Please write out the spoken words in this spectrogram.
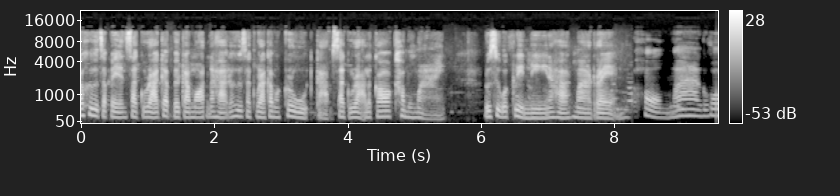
ก็คือจะเป็นซากุระกับเบอร์กามอตนะคะ ก็คือซากุระกับมะกรูดกับซากุระแล้วก็คาโมไมล์ รู้สึกว่ากลิ่นนี้นะคะ มาแรง หอมมากทุกค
